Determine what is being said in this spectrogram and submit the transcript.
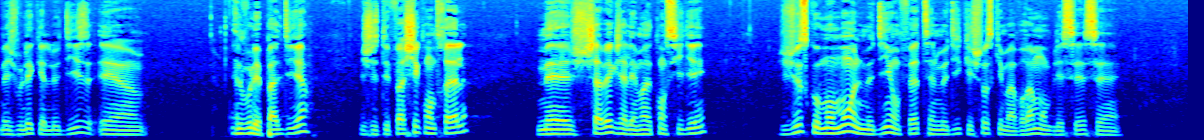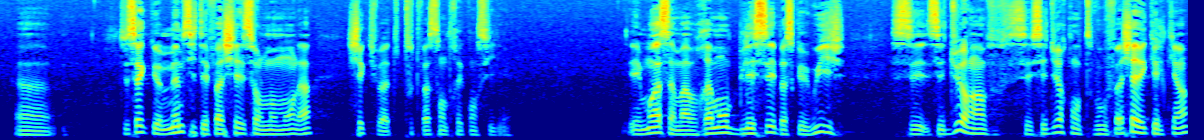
mais je voulais qu'elle le dise et euh, elle voulait pas le dire. J'étais fâché contre elle, mais je savais que j'allais me réconcilier. Jusqu'au moment où elle me dit, en fait, elle me dit quelque chose qui m'a vraiment blessé, c'est, euh, tu sais que même si tu es fâché sur le moment là, je sais que tu vas de toute façon te réconcilier. Et moi, ça m'a vraiment blessé parce que oui, c'est dur, hein, c'est dur quand vous vous fâchez avec quelqu'un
